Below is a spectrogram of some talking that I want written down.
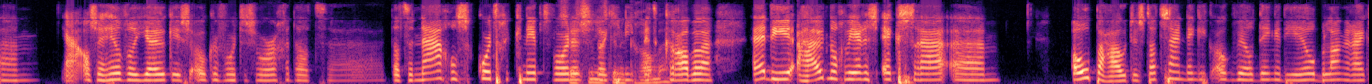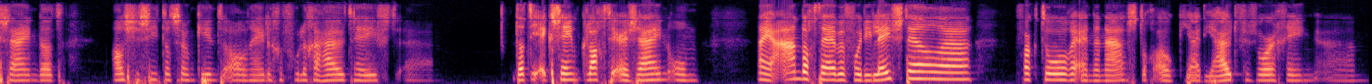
Um, ja, als er heel veel jeuk is, ook ervoor te zorgen dat, uh, dat de nagels kort geknipt worden, zodat je niet, met krabben hè, die huid nog weer eens extra um, open houdt. Dus dat zijn denk ik ook wel dingen die heel belangrijk zijn. Dat als je ziet dat zo'n kind al een hele gevoelige huid heeft, uh, dat die eczeemklachten er zijn om nou ja, aandacht te hebben voor die leefstijlfactoren en daarnaast toch ook ja, die huidverzorging. Um,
